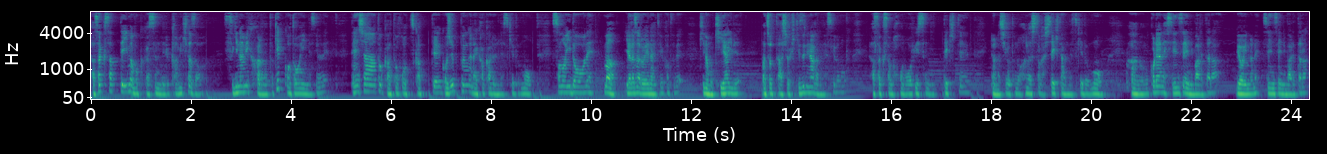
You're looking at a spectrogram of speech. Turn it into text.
浅草って今僕が住んでる上北沢、杉並区からだと結構遠いんですよね。電車とか徒歩を使って50分ぐらいかかるんですけども、その移動をね、まあ、やらざるを得ないということで、昨日も気合で、まあちょっと足を引きずりながらですけども、浅草の方のオフィスに行ってきて、いろんな仕事の話とかしてきたんですけども、あの、これはね、先生にバレたら、病院のね、先生にバレたら、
